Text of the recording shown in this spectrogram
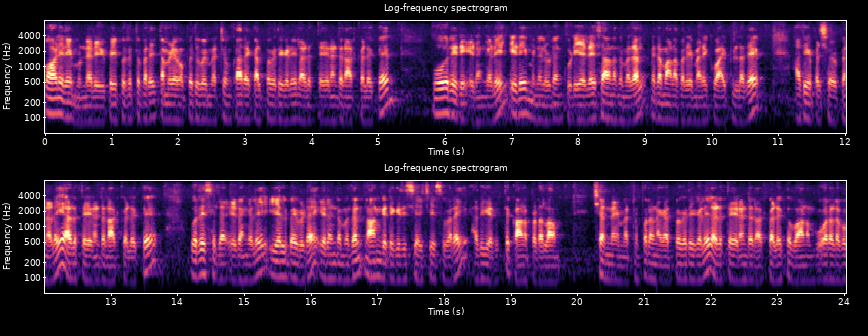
வானிலை முன்னறிவிப்பை. பொறுத்தவரை தமிழகம் புதுவை மற்றும் காரைக்கால் பகுதிகளில் அடுத்த இரண்டு நாட்களுக்கு ஓரிரு இடங்களில் இடைமின்னலுடன் கூடிய லேசானது முதல் மிதமான வரை மழைக்கு வாய்ப்புள்ளது. அதிகபட்ச வெப்பநிலை அடுத்த இரண்டு நாட்களுக்கு ஒரு சில இடங்களில் இயல்பை விட இரண்டு முதல் நான்கு டிகிரி செல்சியஸ் வரை அதிகரித்து காணப்படலாம். சென்னை மற்றும் புறநகர் பகுதிகளில் அடுத்த இரண்டு நாட்களுக்கு வானம் ஓரளவு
